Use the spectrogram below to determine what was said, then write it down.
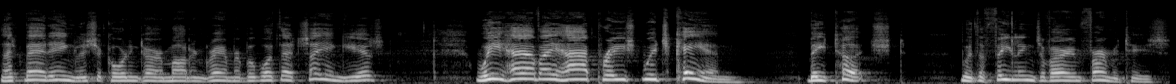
That's bad English according to our modern grammar, but what that's saying is we have a high priest which can be touched with the feelings of our infirmities,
